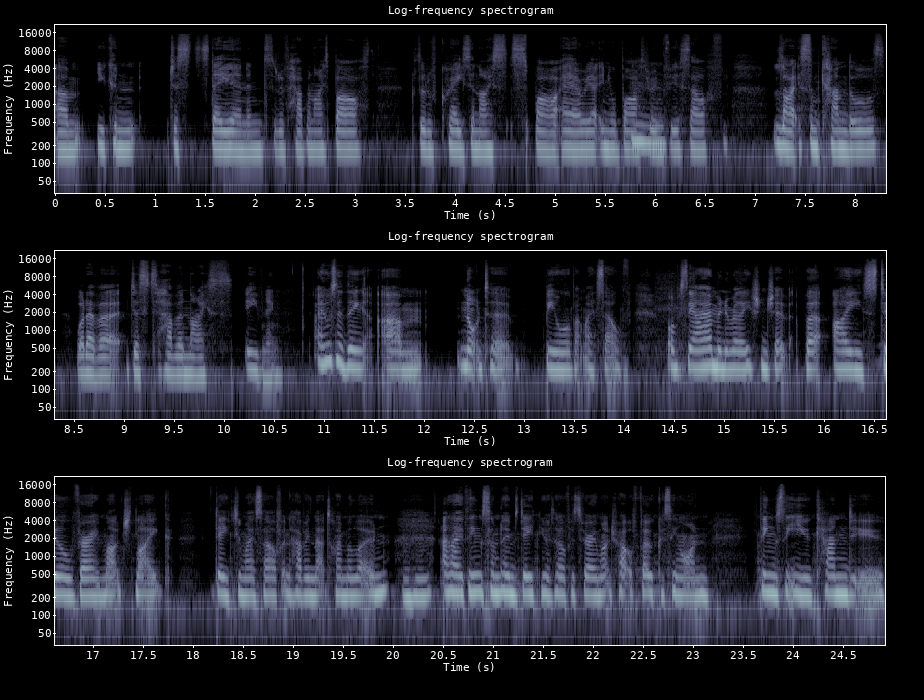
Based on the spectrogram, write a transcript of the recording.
Um, you can just stay in and sort of have a nice bath, sort of create a nice spa area in your bathroom for yourself, light some candles, whatever. Just have a nice evening. I also think, um, not to be all about myself, obviously I am in a relationship, but I still very much like dating myself and having that time alone. And I think sometimes dating yourself is very much about focusing on things that you can do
